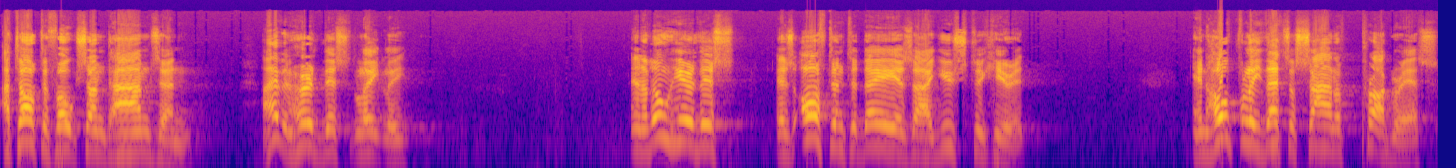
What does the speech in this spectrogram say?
I talk to folks sometimes, and I haven't heard this lately, and I don't hear this as often today as I used to hear it. And hopefully that's a sign of progress.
